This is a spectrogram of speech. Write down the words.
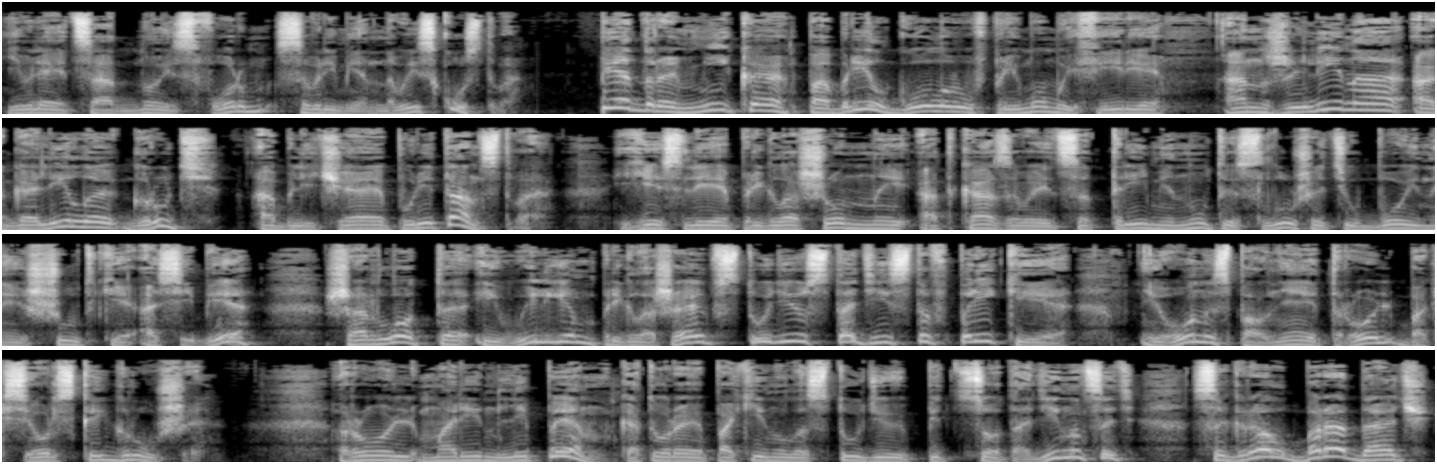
является одной из форм современного искусства. Педро Мика побрил голову в прямом эфире. Анжелина оголила грудь, обличая пуританство. Если приглашенный отказывается три минуты слушать убойные шутки о себе, Шарлотта и Уильям приглашают в студию стадистов по реке, и он исполняет роль боксерской груши. Роль Марин Лепен, которая покинула студию 511, сыграл бородач,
